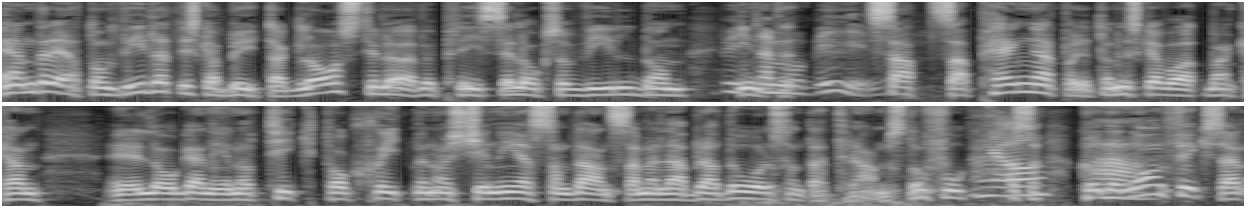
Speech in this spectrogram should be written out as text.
Ändå är att de vill att vi ska byta glas till överpris eller också vill de Byta inte mobil. satsa pengar på det utan det ska vara att man kan eh, logga ner något TikTok-skit med någon kines som dansar med labrador och sånt där trams. De får, Ja. alltså, kunde någon fixa en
